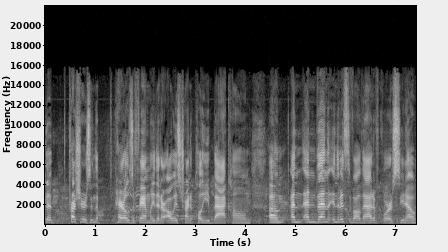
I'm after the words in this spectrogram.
the pressures and the perils of family that are always trying to pull you back home. Um, and, and then in the midst of all that, of course, you know,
